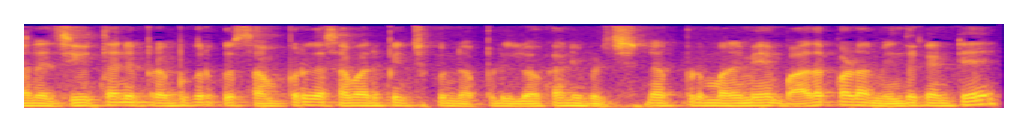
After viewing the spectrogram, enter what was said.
తన జీవితాన్ని ప్రభు కొరకు సంపూర్ణంగా సమర్పించుకున్నప్పుడు ఈ లోకాన్ని విడిచినప్పుడు మనమేం బాధపడాం ఎందుకంటే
